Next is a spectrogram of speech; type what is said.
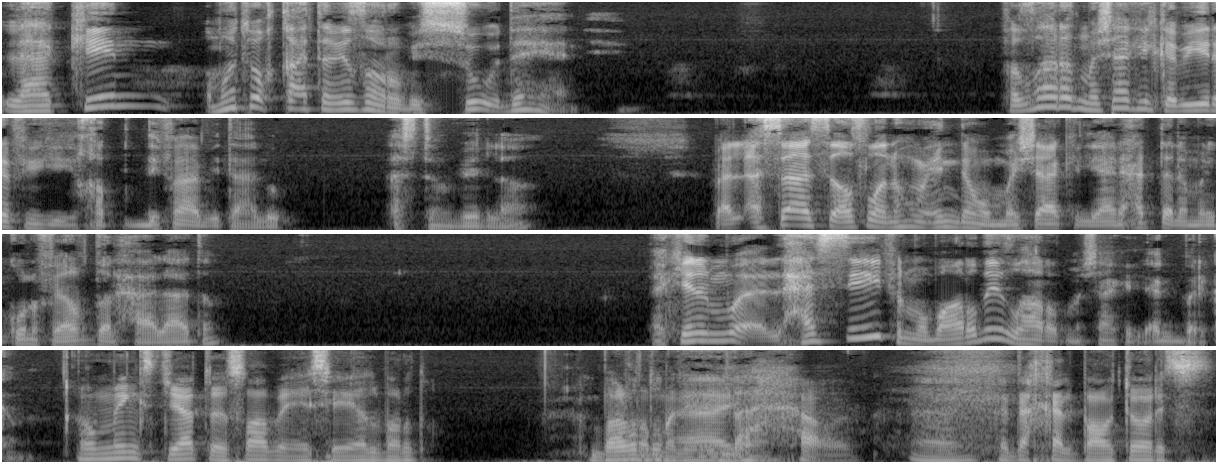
لكن ما توقعتهم يظهروا بالسوء ده يعني. فظهرت مشاكل كبيرة في خط الدفاع بتاع أستون فيلا. فالأساس أصلا هم عندهم مشاكل يعني حتى لما يكونوا في أفضل حالاتهم. لكن الم... الحسي في المباراة دي ظهرت مشاكل أكبر كمان. ومينجز جاته إصابة ACL برضه برضه لا حول. تدخل باوتوريس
